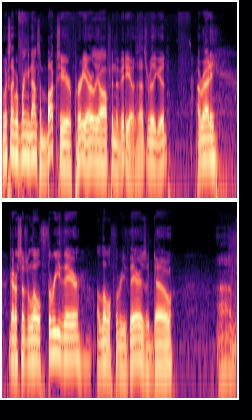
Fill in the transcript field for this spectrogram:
looks like we're bringing down some bucks here pretty early off in the video. So that's really good. Alrighty, got ourselves a level three there. A level three there is a doe. Um,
